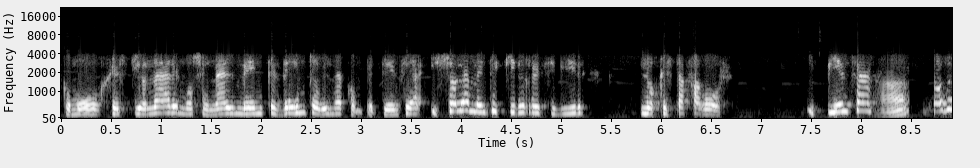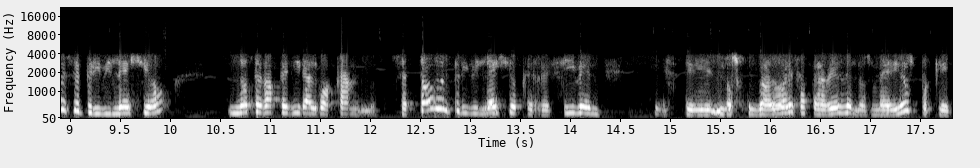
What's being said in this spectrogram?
como gestionar emocionalmente dentro de una competencia y solamente quiere recibir lo que está a favor. Y piensa, todo ese privilegio no te va a pedir algo a cambio. O sea, todo el privilegio que reciben este, los jugadores a través de los medios, porque,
